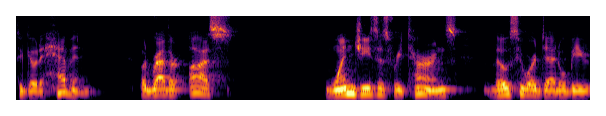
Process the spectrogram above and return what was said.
to go to heaven, but rather us when Jesus returns, those who are dead will be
